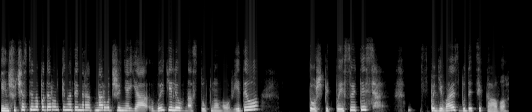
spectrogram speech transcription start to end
Іншу частину подарунки на день народження я виділю в наступному відео. Тож підписуйтесь. Сподіваюсь, буде цікаво.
